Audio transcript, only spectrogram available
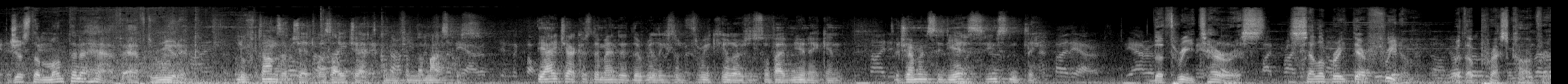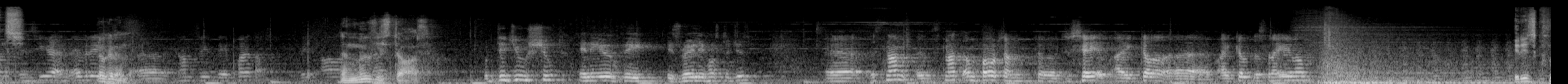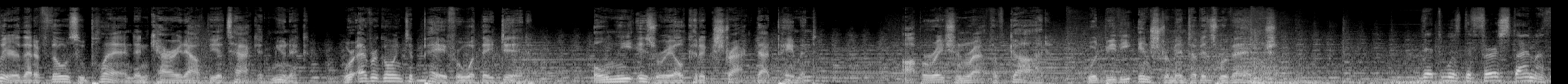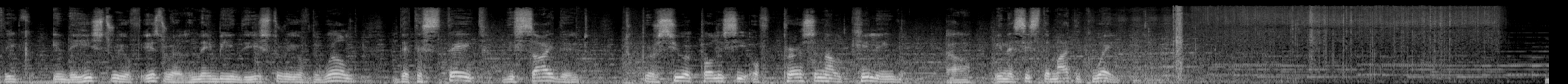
Just a month and a half after Munich. Lufthansa jet was hijacked coming from Damascus. The hijackers demanded the release of the three killers who survived Munich, and the Germans said yes instantly. The three terrorists celebrate their freedom with a press conference. Look at them. The movie stars. Did you shoot any of the Israeli hostages? Uh, it's not. It's not important to, to say I kill. Uh, I killed Israeli. It is clear that if those who planned and carried out the attack at Munich were ever going to pay for what they did, only Israel could extract that payment. Operation Wrath of God would be the instrument of its revenge. That was the first time, I think, in the history of Israel, and maybe in the history of the world, that a state decided to pursue a policy of personal killing uh, in a systematic way.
